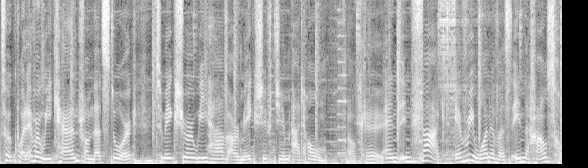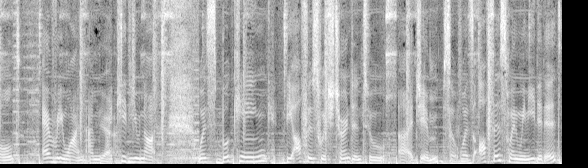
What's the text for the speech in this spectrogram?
took whatever we can from that store Mm-hmm. to make sure we have our makeshift gym at home. okay. And in fact, every one of us in the household, everyone, I'm, Yeah. I kid you not, was booking the office, which turned into uh, a gym. So it was office when we needed it,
